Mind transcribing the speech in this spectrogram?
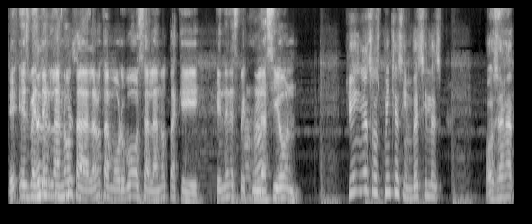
e, es, vender la nota, la nota morbosa, la nota que genera especulación. Sí, esos pinches imbéciles o sea,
